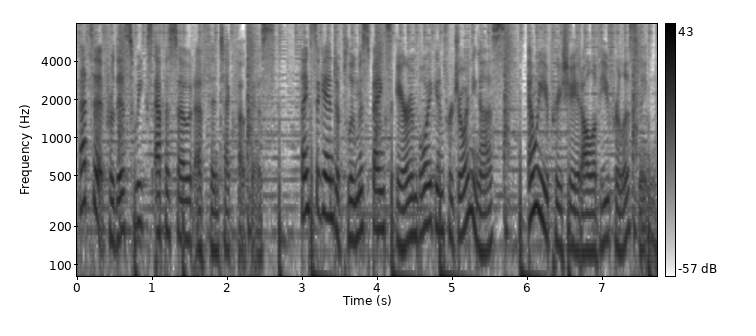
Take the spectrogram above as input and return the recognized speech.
That's it for this week's episode of FinTech Focus. Thanks again to Plumas Bank's Aaron Boygan for joining us, and we appreciate all of you for listening.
